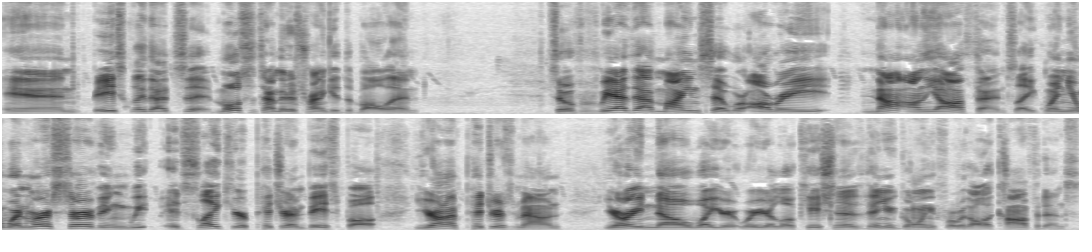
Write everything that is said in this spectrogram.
and basically that's it. Most of the time they're just trying to get the ball in. So if we have that mindset, we're already not on the offense. Like when you're when we're serving, we it's like you're a pitcher in baseball. You're on a pitcher's mound. You already know what your where your location is. Then you're going for it with all the confidence.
